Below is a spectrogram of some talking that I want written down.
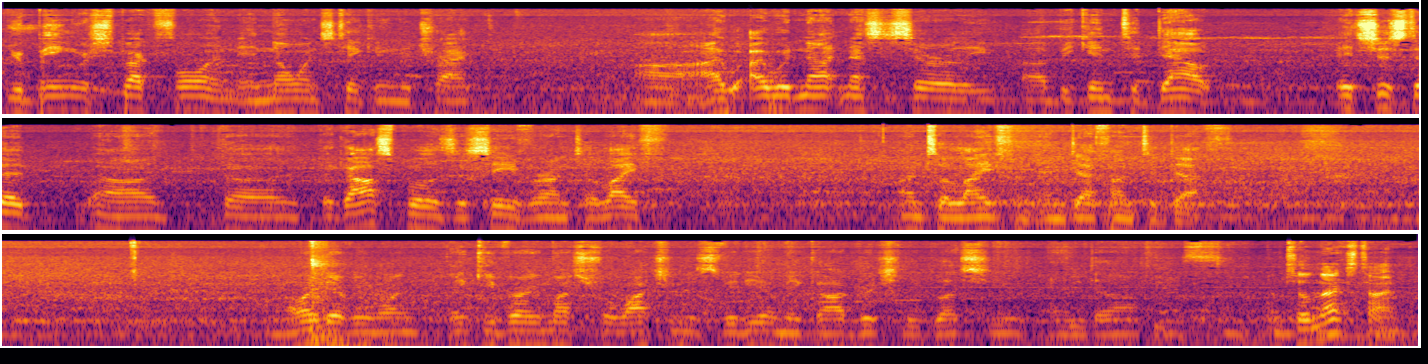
you're being respectful, and, and no one's taking the tract, uh, I, I, would not necessarily uh, begin to doubt. It's just that uh, the, the gospel is a savior unto life, unto life, and, and death unto death. All right, everyone. Thank you very much for watching this video. May God richly bless you. And uh, until next time.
